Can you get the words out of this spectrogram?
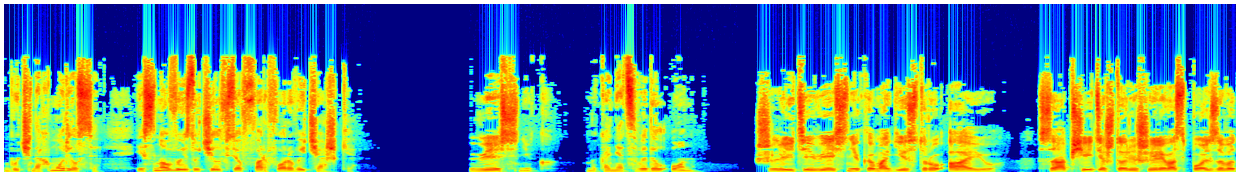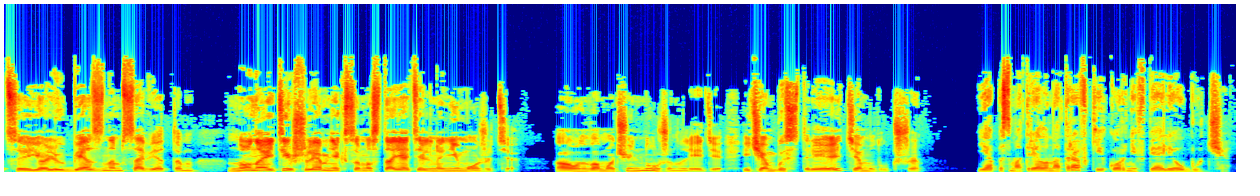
Буч нахмурился и снова изучил все в фарфоровой чашке. «Вестник», — наконец выдал он. «Шлите вестника магистру Аю. Сообщите, что решили воспользоваться ее любезным советом, но найти шлемник самостоятельно не можете. А он вам очень нужен, леди, и чем быстрее, тем лучше». Я посмотрела на травки и корни в пиале у Бутча.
